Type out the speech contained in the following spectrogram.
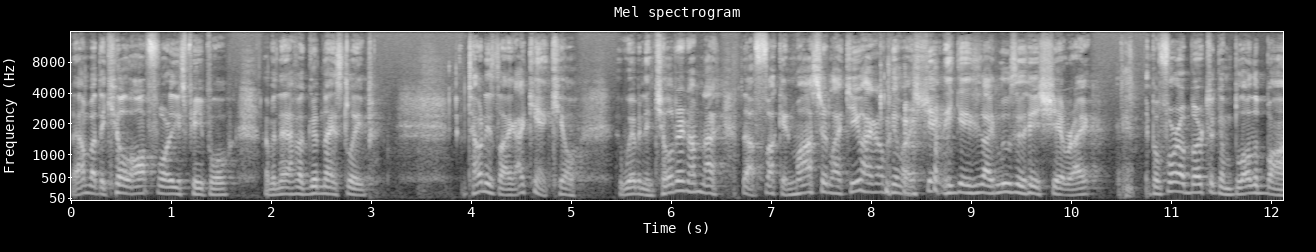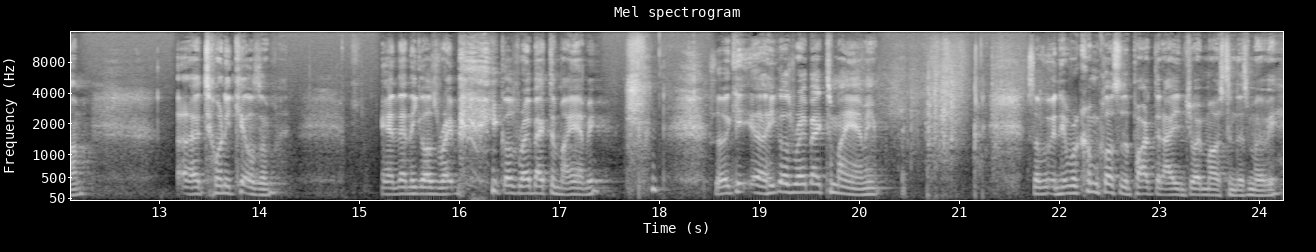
I'm about to kill all four of these people. I'm gonna have a good night's sleep. Tony's like, I can't kill women and children. I'm not a fucking monster like you. I don't give a shit. He, gets, he like loses his shit, right? Before Alberto can blow the bomb, uh, Tony kills him. And then he goes right back, he goes right back to Miami. so he, uh, he goes right back to Miami. So we're coming close to the part that I enjoy most in this movie.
